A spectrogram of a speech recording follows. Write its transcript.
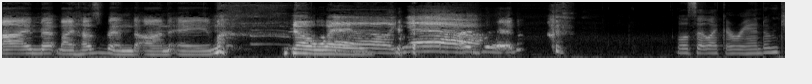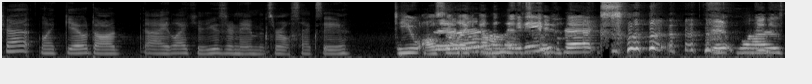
I met my husband on AIM. no way. Hell yeah. did. Was it like a random chat? Like, yo, dog, I like your username. It's real sexy. Do you also There, like Element lady. It was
